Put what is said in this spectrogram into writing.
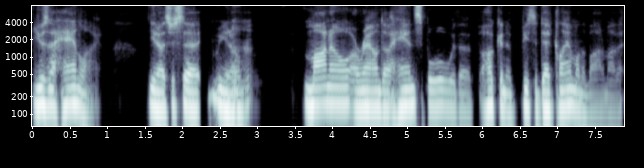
using a hand line. You know, it's just a you know mm-hmm. Mono around a hand spool with a hook and a piece of dead clam on the bottom of it,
